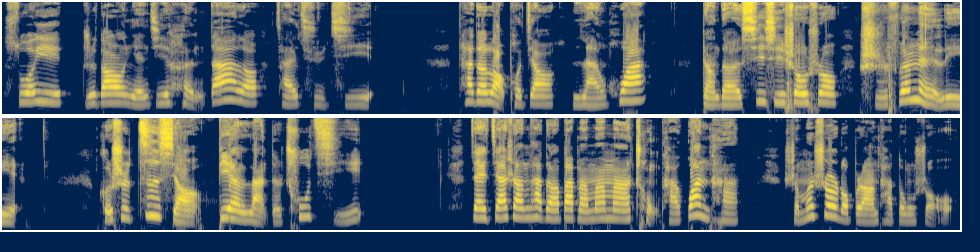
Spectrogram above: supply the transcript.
所以直到年纪很大了才娶妻。他的老婆叫兰花，长得细细瘦瘦，十分美丽。可是自小便懒得出奇，再加上他的爸爸妈妈宠他惯他，什么事儿都不让他动手，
